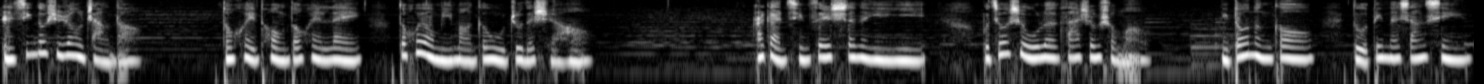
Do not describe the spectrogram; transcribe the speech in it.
人心都是肉长的，都会痛，都会累，都会有迷茫跟无助的时候。而感情最深的意义，不就是无论发生什么，你都能够笃定的相信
